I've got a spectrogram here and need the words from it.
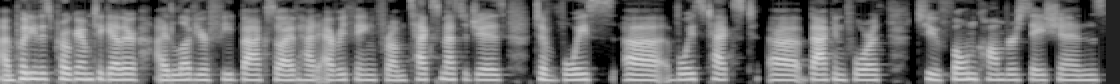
i'm putting this program together i'd love your feedback so i've had everything from text messages to voice uh, voice text uh, back and forth to phone conversations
